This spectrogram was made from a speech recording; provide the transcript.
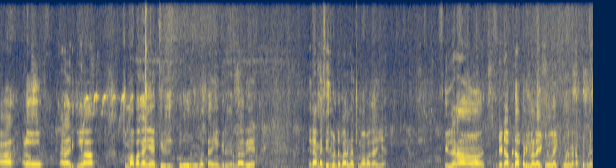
ஆ ஹலோ யாராவது இருக்கீங்களா சும்மா பார்க்காதீங்க கிரு குருன்னு பார்க்காதீங்க கிருகுருனாவே ஏன்னா மெசேஜ் பண்ணிட்டு பாருங்க சும்மா பார்க்காதீங்க. இல்லைன்னா அப்படியே டபுள் டாப் பண்ணிங்கன்னா லைக் லைக் போடுங்க டப்பு டப்புனு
